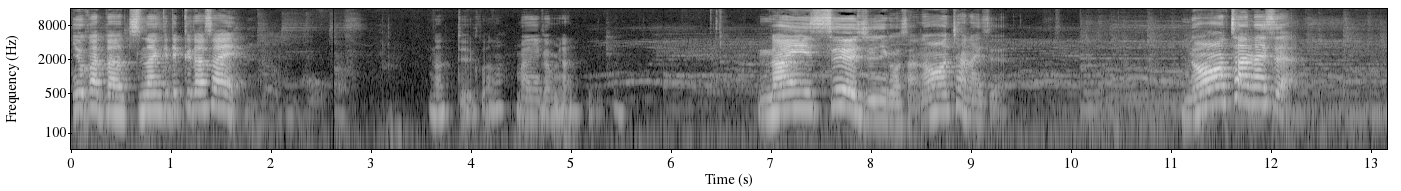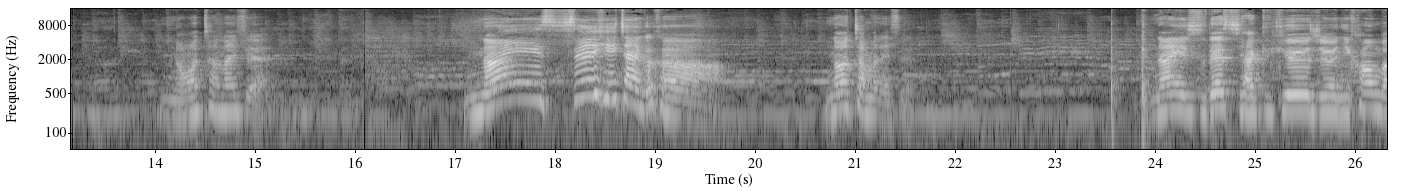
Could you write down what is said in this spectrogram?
よかったらつなげてください。なってるかな？前髪なってるナイス12号さんのーちゃんナイス。のーちゃんナイス。のーちゃんナイス。ナイスひーちゃんごかのーちゃんもナイスナイスです。192コンボ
